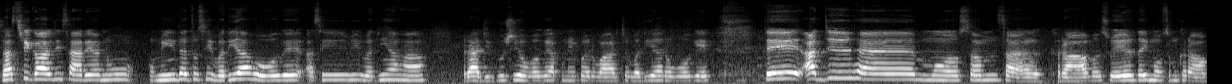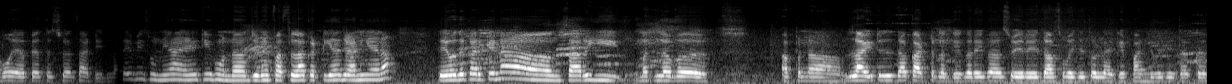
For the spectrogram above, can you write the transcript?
ਸਤਿ ਸ਼੍ਰੀ ਅਕਾਲ ਜੀ ਸਾਰਿਆਂ ਨੂੰ। ਉਮੀਦ ਹੈ ਤੁਸੀਂ ਵਧੀਆ ਹੋਵੋਗੇ, ਅਸੀਂ ਵੀ ਵਧੀਆ ਹਾਂ। ਰਾਜੀ ਖੁਸ਼ੀ ਹੋਵੋਗੇ, ਆਪਣੇ ਪਰਿਵਾਰ 'ਚ ਵਧੀਆ ਰਹੋਗੇ। ਤੇ ਅੱਜ ਹੈ ਮੌਸਮ ਸਾ- ਖਰਾਬ, ਸਵੇਰ ਦਾ ਹੀ ਮੌਸਮ ਖਰਾਬ ਹੋਇਆ ਪਿਆ ਤੇ ਸਵੇਰ ਸਾਡੇ ਤੇ ਵੀ ਸੁਣਿਆ ਹੈ ਕਿ ਹੁਣ ਜਿਵੇਂ ਫਸਲਾਂ ਕੱਟੀਆਂ ਜਾਣੀਆਂ ਨਾ, ਤੇ ਉਹਦੇ ਕਰਕੇ ਨਾ ਸਾਰੀ ਮਤਲਬ ਆਪਣਾ ਲਾਈਟ ਦਾ ਕੱਟ ਲੱਗੇ ਕਰੇਗਾ ਸਵੇਰੇ 10 ਵਜੇ ਤੋਂ ਲੈ ਕੇ 5 ਵਜੇ ਤੱਕ।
